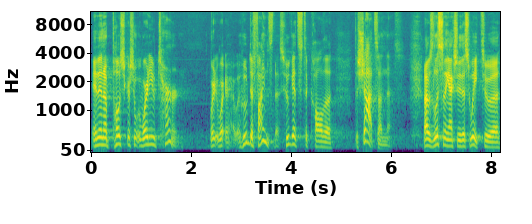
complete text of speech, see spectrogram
and in a post Christian, where do you turn? Where, where, who defines this? Who gets to call the, the shots on this? I was listening actually this week to a,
